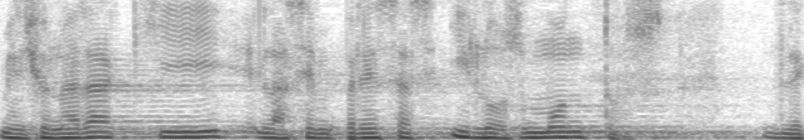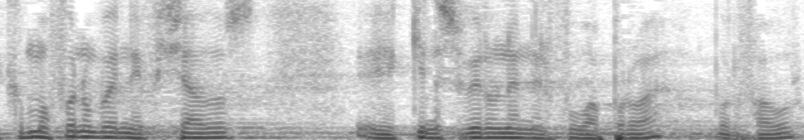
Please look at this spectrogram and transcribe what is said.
mencionará aquí las empresas y los montos de cómo fueron beneficiados eh, quienes estuvieron en el FUBAPROA, por favor.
